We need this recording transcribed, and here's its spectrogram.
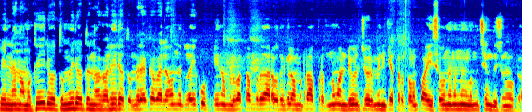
പിന്നെ നമുക്ക് ഇരുപത്തൊന്ന് ഇരുപത്തൊന്നേക്കാളും ഇരുപത്തൊന്നരൊക്കെ വില വന്നിട്ടുള്ള ഈ കുട്ടി നമ്മൾ പത്തൊമ്പത് അറുപത് കിലോമീറ്റർ അപ്പുറത്തുനിന്ന് വണ്ടി വിളിച്ചു വരുമ്പോൾ എനിക്ക് എത്രത്തോളം പൈസ വന്നിട്ട് നിങ്ങളൊന്ന് ചിന്തിച്ച് നോക്കുക.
